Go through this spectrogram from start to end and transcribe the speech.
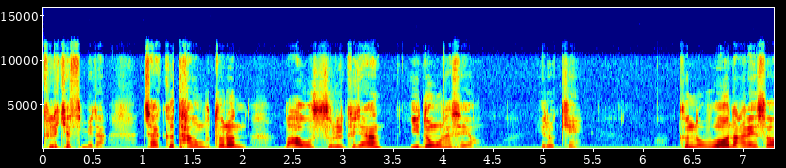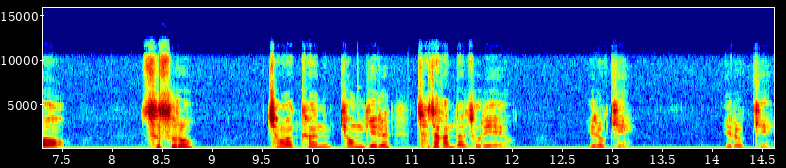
클릭했습니다. 자, 그 다음부터는 마우스를 그냥 이동을 하세요. 이렇게. 그원 안에서 스스로 정확한 경계를 찾아간다는 소리예요. 이렇게. 이렇게.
